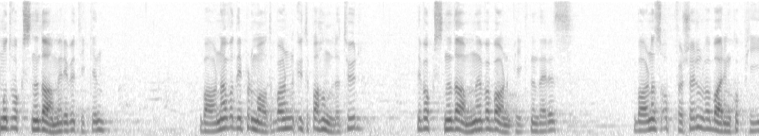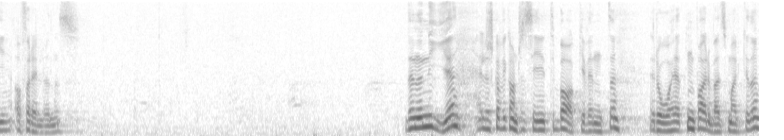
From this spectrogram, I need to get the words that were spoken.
mot voksne damer i butikken. Barna var diplomatbarn ute på handletur. De voksne damene var barnepikene deres. Barnas oppførsel var bare en kopi av foreldrenes. Denne nye, eller skal vi kanskje si tilbakevendte, råheten på arbeidsmarkedet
